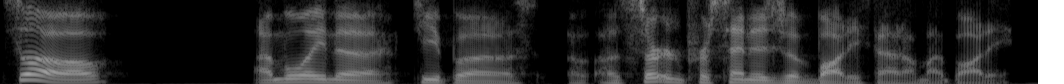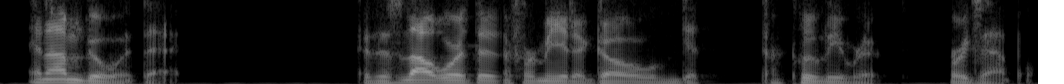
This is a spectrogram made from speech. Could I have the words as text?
So I'm willing to keep a, a certain percentage of body fat on my body. And I'm good with that. Because it's not worth it for me to go and get completely ripped, for example.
